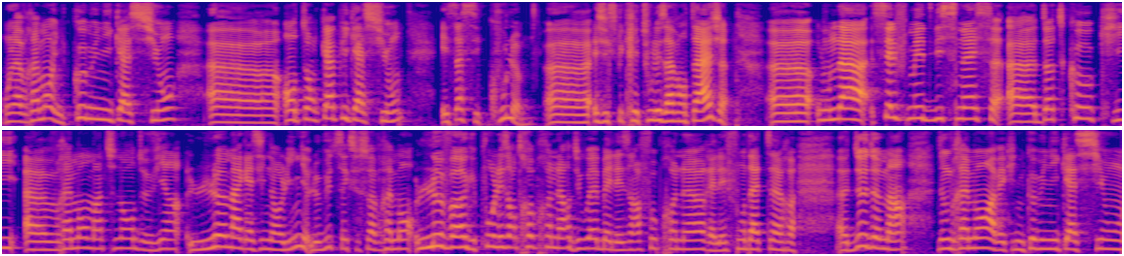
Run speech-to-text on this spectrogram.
On a vraiment une communication euh, en tant qu'application. Et ça, c'est cool. Euh, et j'expliquerai tous les avantages. Euh, on a selfmadebusiness.co qui vraiment maintenant devient le magazine en ligne. Le but, c'est que ce soit vraiment le Vogue pour les entrepreneurs du web et les infopreneurs et les fondateurs de demain. Donc vraiment avec une communication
